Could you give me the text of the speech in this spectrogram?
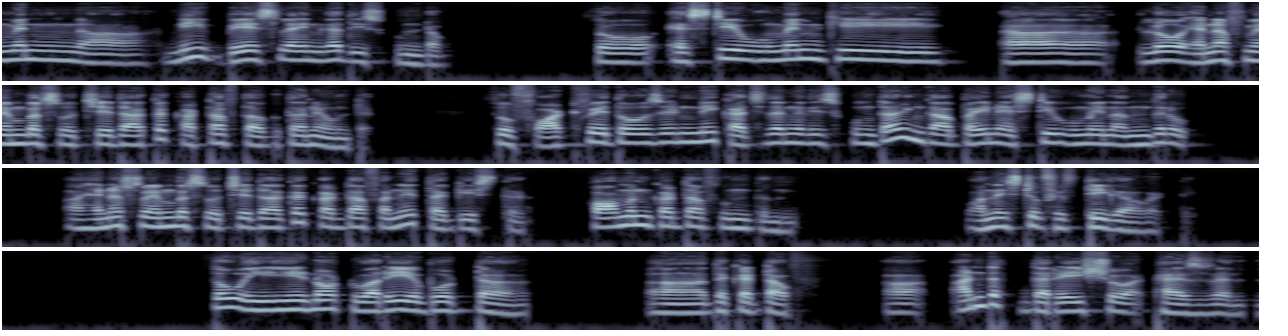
ఉమెన్ని బేస్ లైన్గా తీసుకుంటాం. సో ఎస్టీ ఉమెన్కి లో ఎనఫ్ మెంబర్స్ వచ్చేదాకా కట్ ఆఫ్ తగ్గుతూనే ఉంటాయి. సో ఫార్టీ ఫైవ్ థౌజండ్ని ఖచ్చితంగా తీసుకుంటారు. ఇంకా పైన ఎస్టీ ఉమెన్ అందరూ ఆ ఎనఫ్ మెంబర్స్ వచ్చేదాకా కట్ ఆఫ్ అనేది తగ్గిస్తారు. కామన్ కట్ ఆఫ్ ఉంటుంది. వన్ ఇస్ టు ఫిఫ్టీ కాబట్టి. సో ఈ not worry about the cut off and the ratio as well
